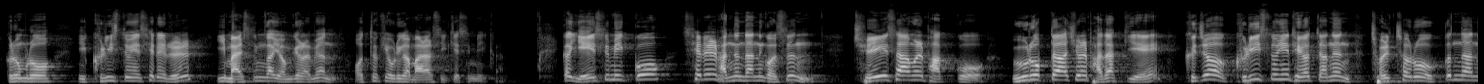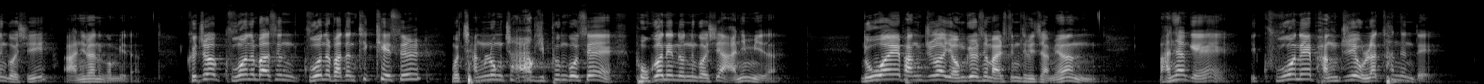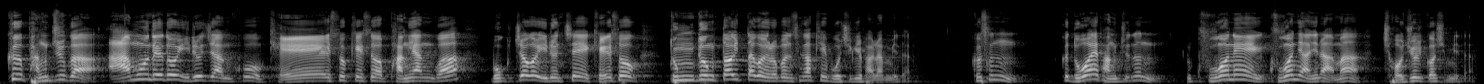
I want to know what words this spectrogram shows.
그러므로 이 그리스도의 세례를 이 말씀과 연결하면 어떻게 우리가 말할 수 있겠습니까? 그러니까 예수 믿고 세례를 받는다는 것은 죄 사함을 받고 의롭다 하심을 받았기에 그저 그리스도인이 되었다는 절차로 끝나는 것이 아니라는 겁니다. 그저 구원을 받은 구원을 받은 티켓을 뭐 장롱 저 깊은 곳에 보관해 놓는 것이 아닙니다. 노아의 방주와 연결해서 말씀드리자면 만약에 이 구원의 방주에 올라탔는데 그 방주가 아무데도 이르지 않고 계속해서 방향과 목적을 잃은 채 계속 둥둥 떠 있다고 여러분 생각해 보시길 바랍니다. 그것은 그 노아의 방주는 구원의 구원이 아니라 아마 저주일 것입니다.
